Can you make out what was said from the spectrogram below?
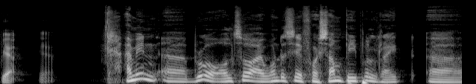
yeah yeah I mean, uh, bro, also, I want to say for some people, right? Uh,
